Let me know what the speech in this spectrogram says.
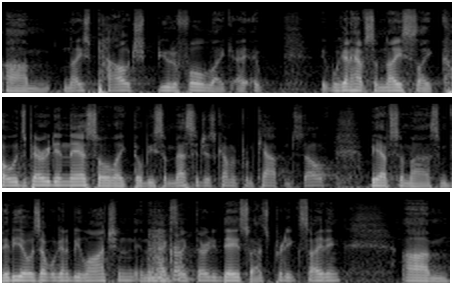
Um, nice pouch, beautiful. Like I, I, we're gonna have some nice like codes buried in there. So like there'll be some messages coming from Cap himself. We have some uh, some videos that we're gonna be launching in the next like 30 days. So that's pretty exciting. Um,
